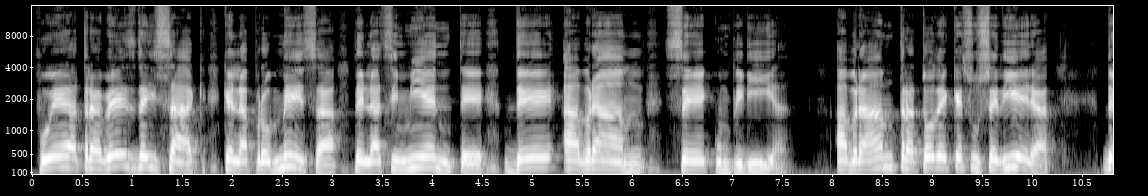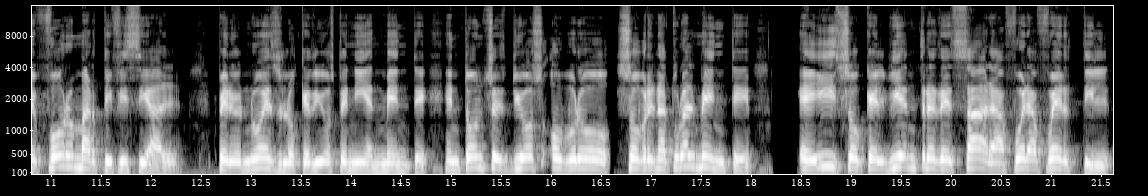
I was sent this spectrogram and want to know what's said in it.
Fue a través de Isaac que la promesa de la simiente de Abraham se cumpliría. Abraham trató de que sucediera de forma artificial, pero no es lo que Dios tenía en mente. Entonces Dios obró sobrenaturalmente e hizo que el vientre de Sara fuera fértil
